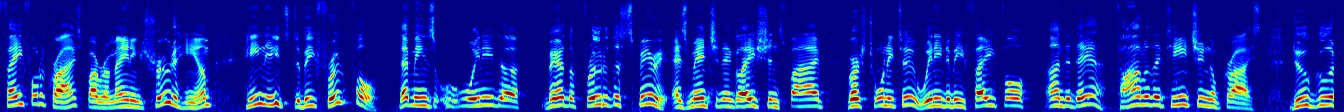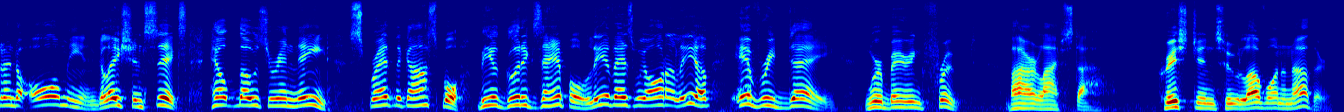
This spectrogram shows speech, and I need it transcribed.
faithful to Christ, by remaining true to Him, he needs to be fruitful. That means we need to bear the fruit of the Spirit, as mentioned in Galatians 5, verse 22. We need to be faithful unto death. Follow the teaching of Christ. Do good unto all men. Galatians 6, help those who are in need. Spread the gospel. Be a good example. Live as we ought to live. Every day we're bearing fruit by our lifestyle. Christians who love one another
